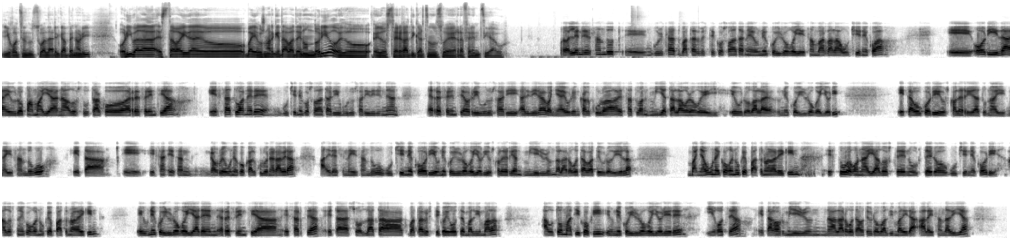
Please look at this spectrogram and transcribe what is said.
igotzen duzu aldarrikapen hori. Hori bada ez da bai da edo, bai, ausnarketa baten ondorio edo, edo zergatik hartzen duzu referentzia hau? Ba, lehen esan dut, e, guretzat bataz besteko soldatan euneko irogoia izan bar dala gutxienekoa, e, hori da Europa mailan adostutako referentzia, estatuan ere gutxieneko soldatari buruzari direnean, erreferentzia horri buruzari ari dira, baina euren kalkuloa estatuan mila eta euro dala uneko irurogei hori, eta guk hori Euskal Herri datu nahi, nahi izan dugu, eta e, ezan, gaur eguneko kalkuluen arabera, adirezen nahi izan dugu, gutxineko hori, euneko irurogei hori Euskal Herrian mila iruron dala bat euro diela, baina guk nahiko genuke patronalarekin, ez du egon nahi adosten urtero gutxineko hori, adosten nahiko genuke patronalarekin, euneko irurogoiaren erreferentzia ezartzea, eta soldatak batarostiko igotzen baldin bada, automatikoki euneko irurogoi hori ere igotzea, eta gaur mila irunda largo eta euro baldin badira ala izan dadila,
